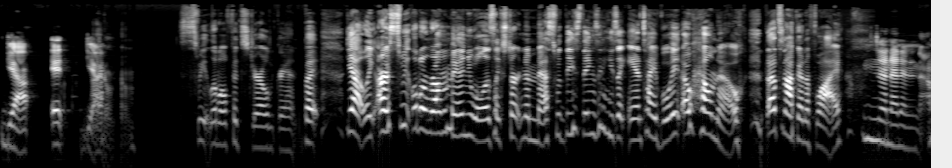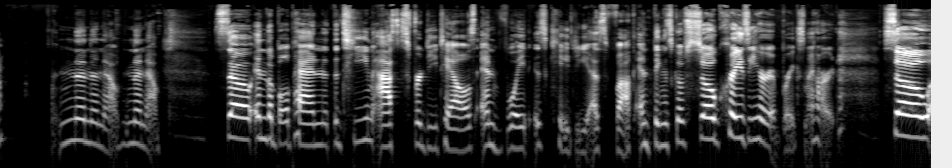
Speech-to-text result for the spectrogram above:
Yeah. It, yeah. I don't know. Sweet little Fitzgerald Grant. But yeah, like our sweet little Rahm Emanuel is like starting to mess with these things and he's like anti Voight. Oh, hell no. That's not going to fly. No, no, no, no, no. No, no, no, no, no. So in the bullpen, the team asks for details, and Voight is cagey as fuck, and things go so crazy here it breaks my heart. So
